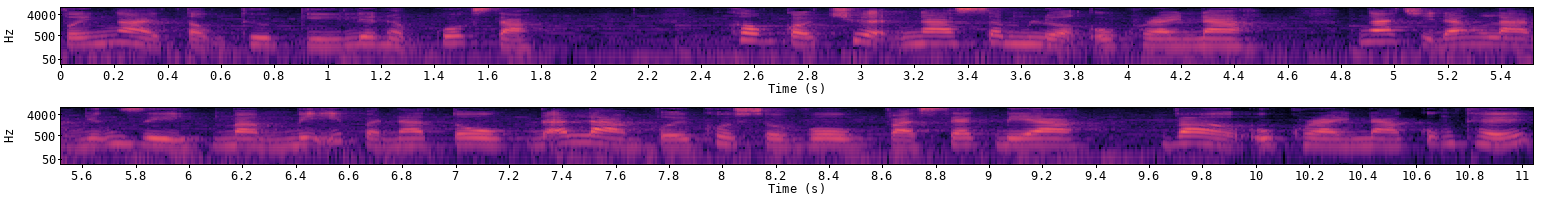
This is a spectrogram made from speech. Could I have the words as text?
với ngài Tổng thư ký Liên Hợp Quốc rằng không có chuyện Nga xâm lược Ukraine. Nga chỉ đang làm những gì mà Mỹ và NATO đã làm với Kosovo và Serbia và ở Ukraine cũng thế.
